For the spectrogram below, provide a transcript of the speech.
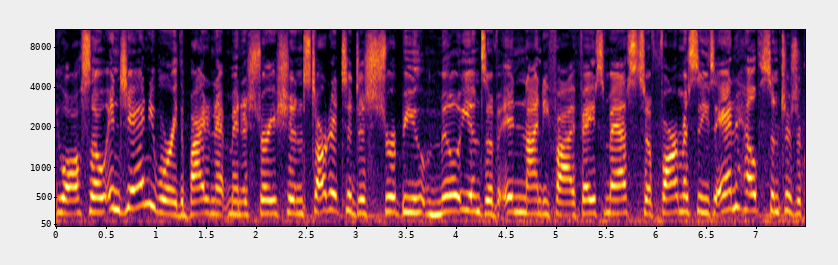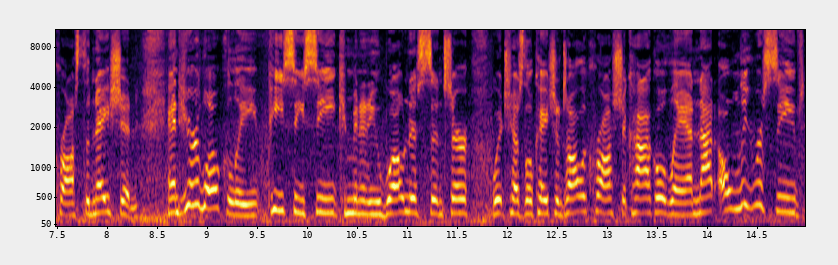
You also, in January, the Biden administration started to distribute millions of N95 face masks to pharmacies and health centers across the nation. And here locally, PCC Community Wellness Center, which has locations all across Chicagoland, not only received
